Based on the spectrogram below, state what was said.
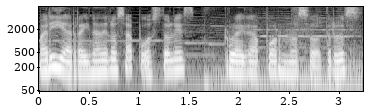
María, Reina de los Apóstoles, ruega por nosotros.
